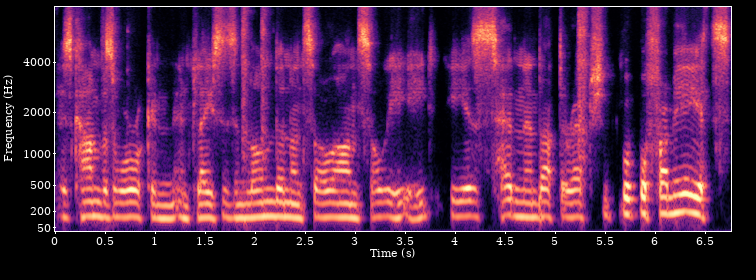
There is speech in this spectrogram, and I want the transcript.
his canvas work in, in places in London and so on. So he, he, he is heading in that direction. But, but for me, it's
